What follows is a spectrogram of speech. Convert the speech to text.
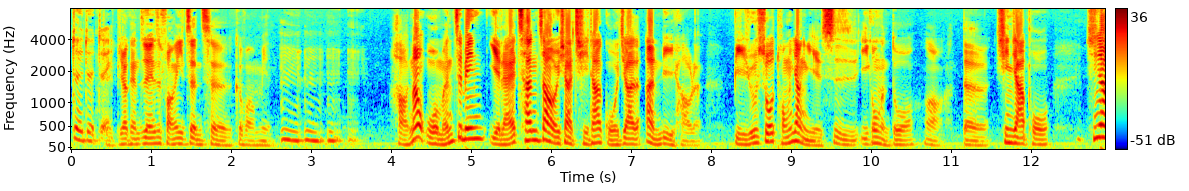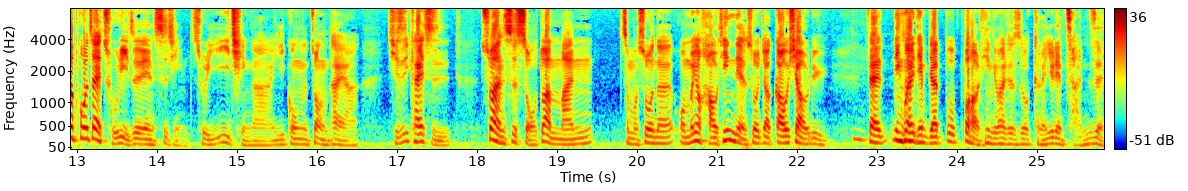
对对对，对，比较可能之前是防疫政策各方面。嗯嗯嗯嗯。好，那我们这边也来参照一下其他国家的案例好了。比如说，同样也是移工很多哦的新加坡，新加坡在处理这件事情、处理疫情啊、移工的状态啊，其实一开始算是手段蛮怎么说呢？我们用好听一点说叫高效率，在另外一点比较不不好听的话，就是说可能有点残忍。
